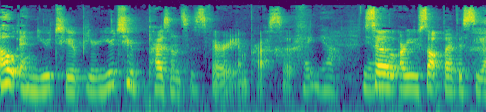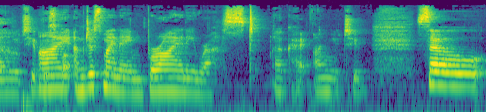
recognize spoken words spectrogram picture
Oh, and YouTube. Your YouTube presence is very impressive. Right, yeah. yeah. So, are you Salt by the Sea on YouTube as I well? am just my name, Bryony Rust. Okay, on YouTube. So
